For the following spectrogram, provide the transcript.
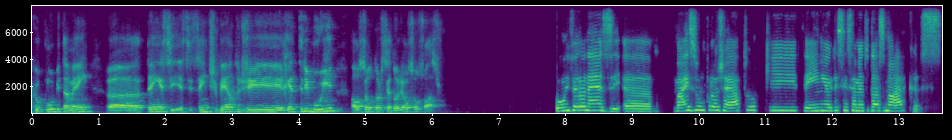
que o clube também uh, tenha esse, esse sentimento de retribuir ao seu torcedor e ao seu sócio. Bom, em Veronese, uh mais um projeto que tem o licenciamento das marcas.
